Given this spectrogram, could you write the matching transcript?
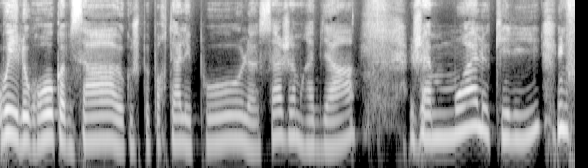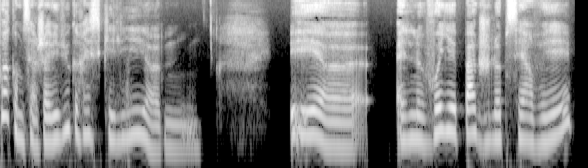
oui, le gros comme ça, euh, que je peux porter à l'épaule, ça j'aimerais bien. J'aime moins le Kelly. Une fois comme ça, j'avais vu Grace Kelly euh, et elle ne voyait pas que je l'observais.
